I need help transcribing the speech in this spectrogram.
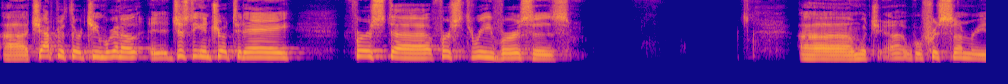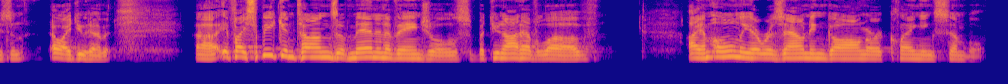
uh, chapter 13. We're going to, uh, just the intro today. First, uh, first three verses, um, which uh, for some reason, oh, I do have it. Uh, if I speak in tongues of men and of angels, but do not have love, I am only a resounding gong or a clanging cymbal.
